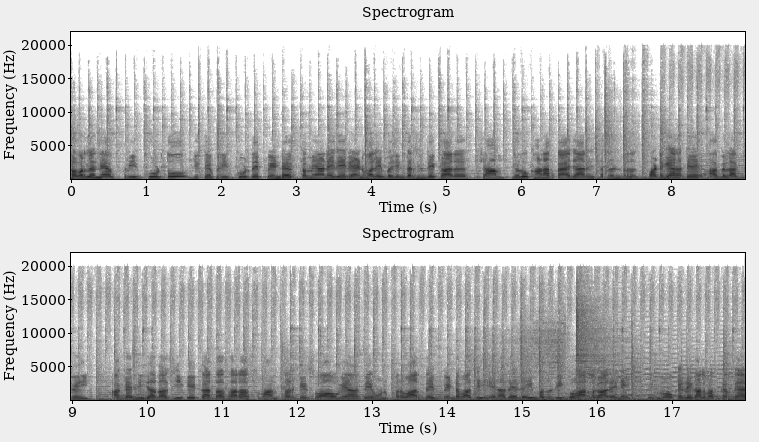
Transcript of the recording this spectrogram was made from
ਖਬਰ ਲੈਂਦੇ ਆ ਫਰੀਦਕੋਟ ਤੋਂ, ਜਿੱਥੇ ਫਰੀਦਕੋਟ ਦੇ ਪਿੰਡ ਕਮਿਆਣੇ ਦੇ ਰਹਿਣ ਵਾਲੇ ਬਲਜਿੰਦਰ ਸਿੰਘ ਦੇ ਘਰ ਸ਼ਾਮ, ਜਦੋਂ ਖਾਣਾ ਪਕਾਇਆ ਜਾ ਰਿਹਾ ਸੀ ਤਾਂ ਸਿਲੰਡਰ ਫਟ ਗਿਆ ਤੇ ਅੱਗ ਲੱਗ ਗਈ। ਅੱਗ ਇੰਨੀ ਜ਼ਿਆਦਾ ਸੀ ਕਿ ਘਰ ਦਾ ਸਾਰਾ ਸਮਾਨ ਸੜ ਕੇ ਸੁਆਹ ਹੋ ਗਿਆ ਤੇ ਹੁਣ ਪਰਿਵਾਰ ਦੇ ਪਿੰਡ ਵਾਸੀ ਇਹਨਾਂ ਦੇ ਲਈ ਮਦਦ ਦੀ ਗੁਹਾਰ ਲਗਾ ਰਹੇ ਨੇ। ਇਸ ਮੌਕੇ ਤੇ ਗੱਲਬਾਤ ਕਰਦੇ ਆ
